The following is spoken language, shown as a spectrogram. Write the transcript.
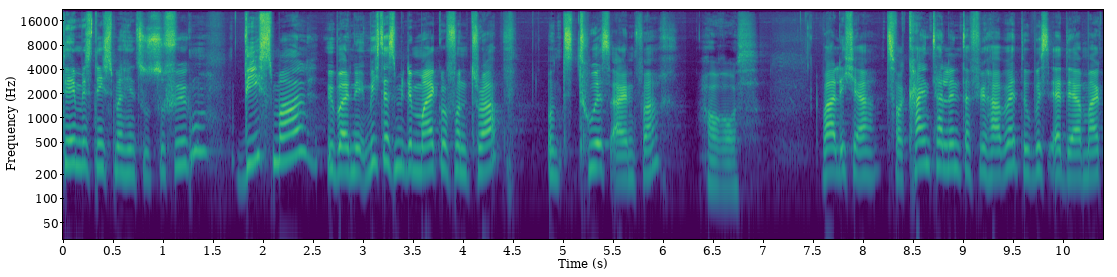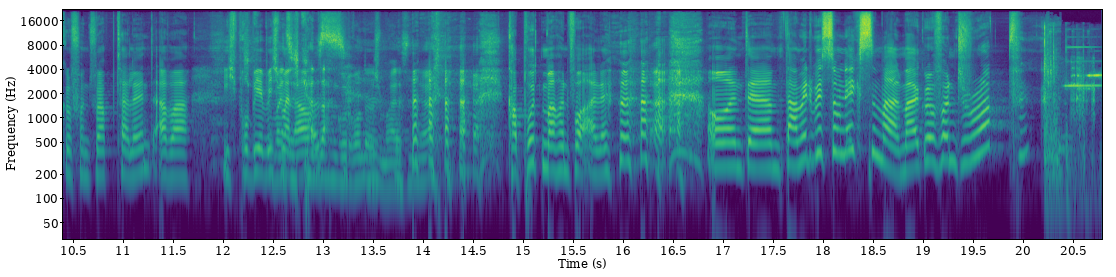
Dem ist nichts mehr hinzuzufügen. Diesmal übernehme ich das mit dem Mikrofon Trap und tue es einfach. Hau raus weil ich ja zwar kein Talent dafür habe, du bist eher der Microphone Drop Talent, aber ich probiere mich meinst, mal ich aus. kann Sachen gut runterschmeißen, ja. Kaputt machen vor allem. Und ähm, damit bis zum nächsten Mal. Microphone Drop.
